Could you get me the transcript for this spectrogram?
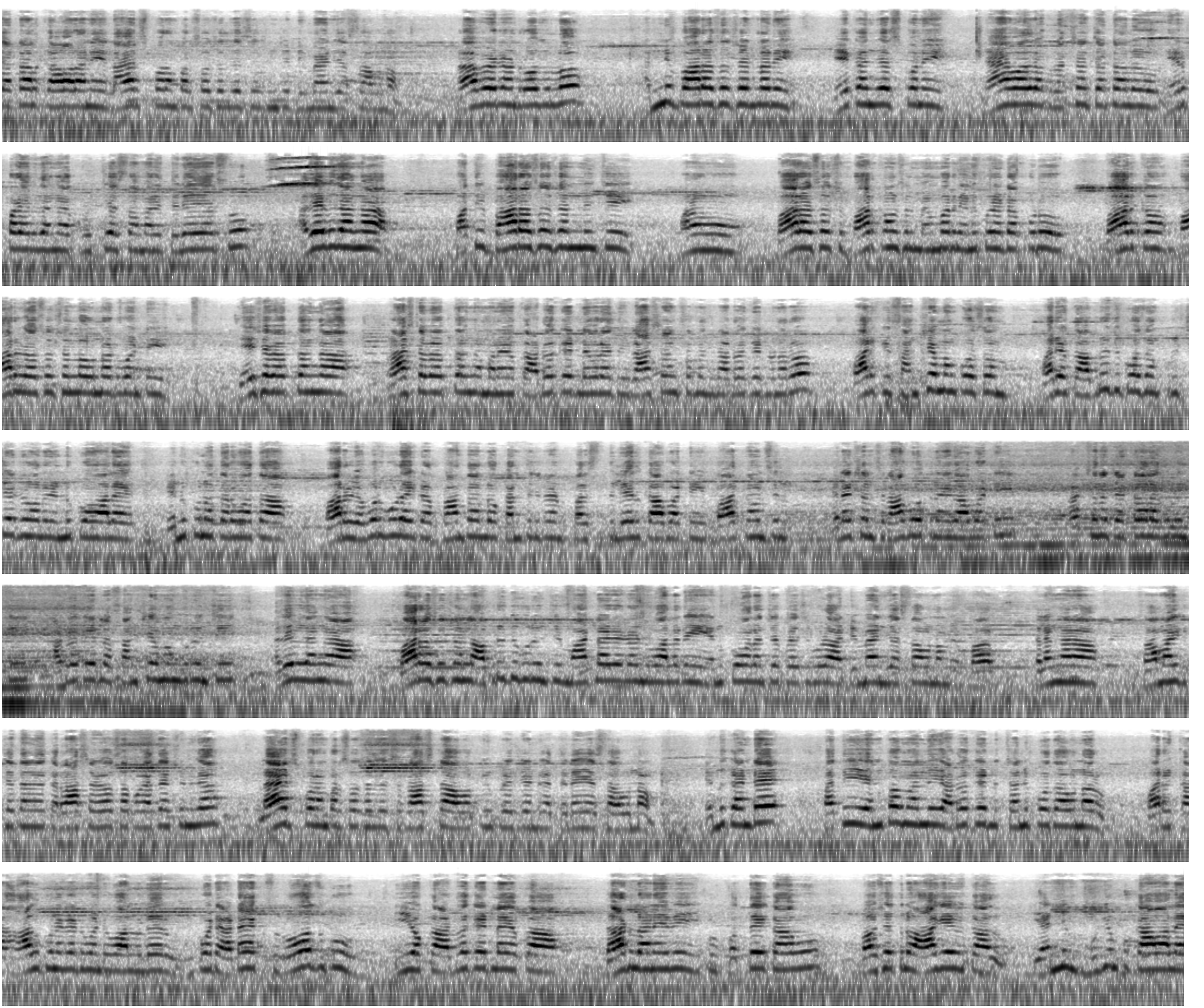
చట్టాలు కావాలని lawyers forum for social justice నుంచి డిమాండ్ చేస్తా ఉన్నాం. రాబోయే రోజుల్లో అన్ని బార్ అసోసియేషన్లని ఏకం చేసుకొని న్యాయవాదులకు రక్షణ చట్టాలు ఏర్పడే విధంగా కృషి చేస్తామని తెలియజేస్తూ అదేవిధంగా ప్రతి బార్ అసోసియేషన్ నుంచి మనము బార్ అసోసియేషన్ బార్ కౌన్సిల్ మెంబర్ని ఎన్నుకునేటప్పుడు బార్ బార్ అసోసియేషన్లో ఉన్నటువంటి దేశవ్యాప్తంగా రాష్ట్ర వ్యాప్తంగా మన యొక్క అడ్వకేట్లు ఎవరైతే ఈ రాష్ట్రానికి సంబంధించిన అడ్వకేట్లు ఉన్నారో వారికి సంక్షేమం కోసం వారి యొక్క అభివృద్ధి కోసం కృషి చేయడం ఎన్నుకోవాలి. ఎన్నుకున్న తర్వాత వారు ఎవరు కూడా ఇక్కడ ప్రాంతాల్లో కనిపించడానికి పరిస్థితి లేదు కాబట్టి బార్ కౌన్సిల్ ఎలక్షన్స్ రాబోతున్నాయి కాబట్టి రక్షణ చట్టాల గురించి అడ్వకేట్ల సంక్షేమం గురించి అదేవిధంగా బార్ అసోసియేషన్ల అభివృద్ధి గురించి మాట్లాడేటువంటి వాళ్ళని ఎన్నుకోవాలని చెప్పేసి కూడా డిమాండ్ చేస్తూ ఉన్నాం మేము తెలంగాణ సామాజిక చేతన రాష్ట్ర వ్యవస్థాపక అధ్యక్షునిగా lawyers forum for social justice రాష్ట్ర వర్కింగ్ ప్రెసిడెంట్గా తెలియజేస్తూ ఉన్నాం. ఎందుకంటే ప్రతి ఎంతో మంది అడ్వకేట్లు చనిపోతూ ఉన్నారు. వారికి ఆదుకునేటటువంటి వాళ్ళు లేరు. ఇంకోటి అటాక్స్ రోజుకు ఈ యొక్క అడ్వకేట్ల యొక్క దాడులు అనేవి ఇప్పుడు కొత్తవి కావు భవిష్యత్తులో ఆగేవి కాదు. ఇవన్నీ ముగింపు కావాలి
